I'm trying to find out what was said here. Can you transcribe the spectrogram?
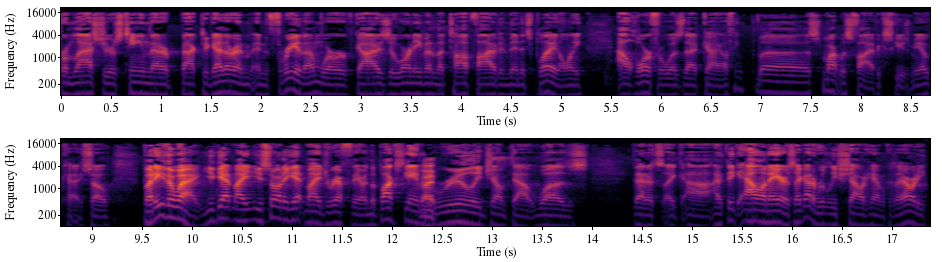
from last year's team that are back together, and, and three of them were guys who weren't even in the top five in minutes played. Only Al Horford was that guy. I think uh, Smart was five. Excuse me. Okay, so but either way, you get my you sort of get my drift there. And the Bucks game Right. that really jumped out was that it's like uh, I think Alan Ayers. I got to really shout him because I already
